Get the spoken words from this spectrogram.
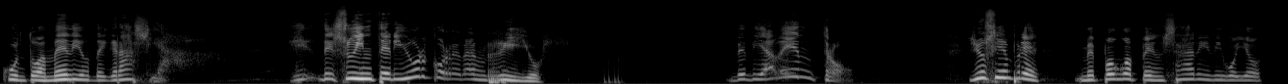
junto a medios de gracia. Y de su interior correrán ríos. Desde adentro. Yo siempre me pongo a pensar y digo yo,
